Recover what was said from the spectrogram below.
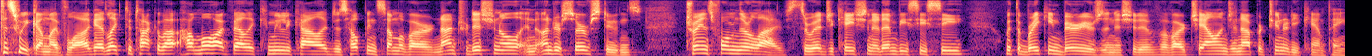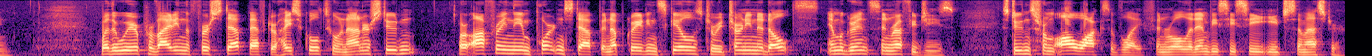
This week on my vlog, I'd like to talk about how Mohawk Valley Community College is helping some of our non-traditional and underserved students transform their lives through education at MVCC with the Breaking Barriers initiative of our Challenge and Opportunity campaign. Whether we are providing the first step after high school to an honor student or offering the important step in upgrading skills to returning adults, immigrants, and refugees, students from all walks of life enroll at MVCC each semester.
